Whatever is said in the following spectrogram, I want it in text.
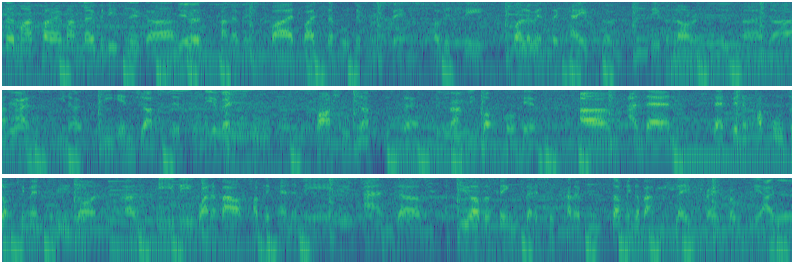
So my poem, I'm Nobody's Nigger, Yeah. was kind of inspired by several different things. Obviously, following the case of Stephen Lawrence's murder Yeah. and, you know, the injustice and the eventual partial justice that his family got for him. Um, and then there'd been a couple documentaries on, on TV, one about Public Enemy and um, a few other things that are just kind of something about the slave trade probably. I, Yeah.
